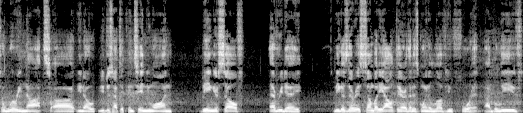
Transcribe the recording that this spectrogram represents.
to worry not. Uh, you know, you just have to continue on being yourself every day because there is somebody out there that is going to love you for it. I believe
